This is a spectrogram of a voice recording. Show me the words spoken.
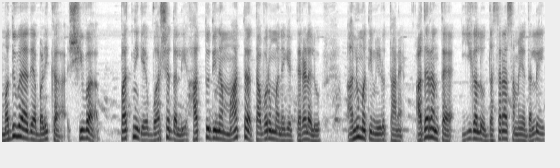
ಮದುವೆಯಾದ ಬಳಿಕ ಶಿವ ಪತ್ನಿಗೆ ವರ್ಷದಲ್ಲಿ ಹತ್ತು ದಿನ ಮಾತ್ರ ತವರು ಮನೆಗೆ ತೆರಳಲು ಅನುಮತಿ ನೀಡುತ್ತಾನೆ. ಅದರಂತೆ ಈಗಲೂ ದಸರಾ ಸಮಯದಲ್ಲಿ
